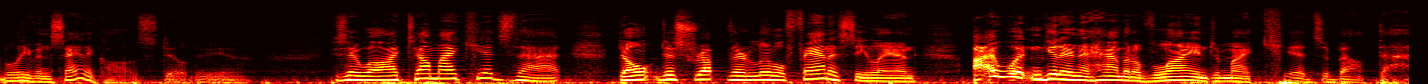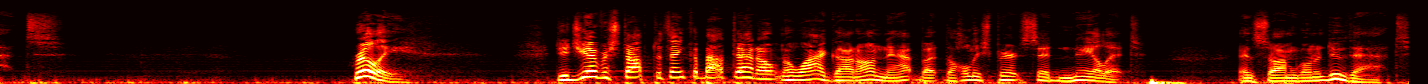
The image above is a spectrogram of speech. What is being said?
believe in Santa Claus still, do you? You say, Well, I tell my kids that. Don't disrupt their little fantasy land. I wouldn't get in a habit of lying to my kids about that. Really. Did you ever stop to think about that? I don't know why I got on that, but the Holy Spirit said, nail it. And so I'm going to do that.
